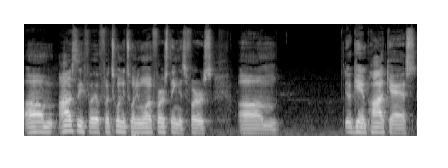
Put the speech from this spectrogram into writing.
Um, honestly, for for 2021, first thing is first. Um, again, podcast.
